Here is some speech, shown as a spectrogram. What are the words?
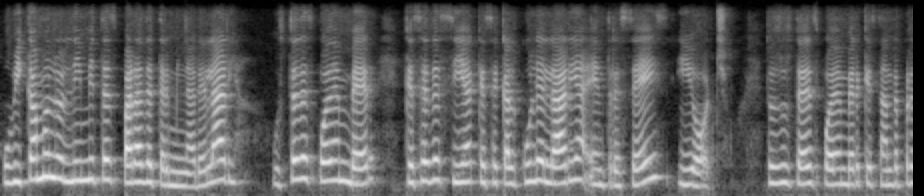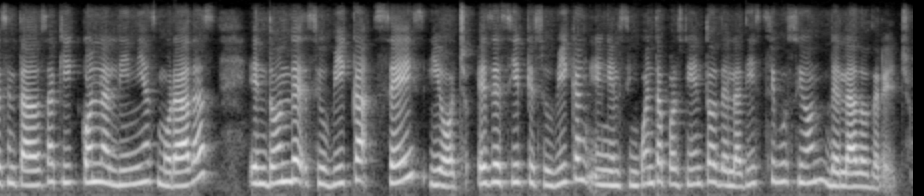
Ubicamos los límites para determinar el área. Ustedes pueden ver que se decía que se calcule el área entre 6 y 8. Entonces ustedes pueden ver que están representados aquí con las líneas moradas en donde se ubica 6 y 8, es decir, que se ubican en el 50% de la distribución del lado derecho.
